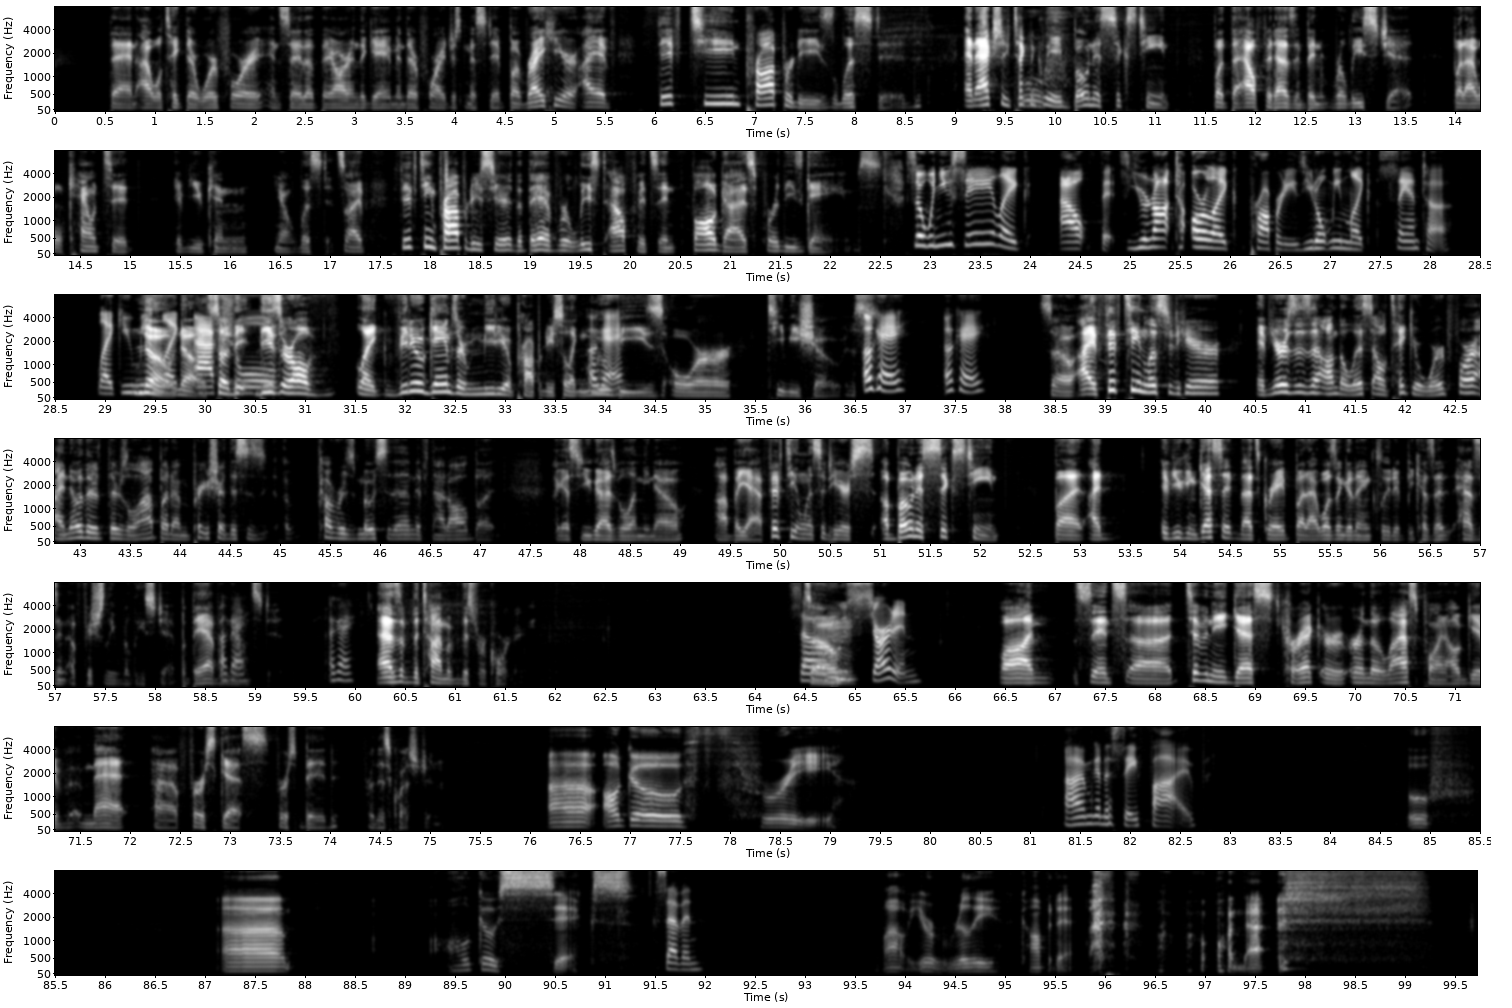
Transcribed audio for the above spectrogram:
then I will take their word for it and say that they are in the game, and therefore I just missed it. But right here, I have 15 properties listed, and actually technically a bonus 16th, but the outfit hasn't been released yet. But I will count it if you can, you know, listed. So I have 15 properties here that they have released outfits in Fall Guys for these games. So when you say like outfits, you're not t- or like properties. You don't mean like Santa. Like you mean no, like no. actual. So the, these are all v- like video games or media properties, so like Okay. movies or TV shows. okay. Okay. So I have 15 listed here. If yours isn't on the list, I'll take your word for it. I know there's there's a lot, but I'm pretty sure this is uh, covers most of them, if not all. But I guess you guys will let me know. Uh, but yeah, 15 listed here. a bonus 16th, but I, if you can guess it, that's great. But I wasn't going to include it because it hasn't officially released yet. But they have Okay. announced it Okay. as of the time of this recording. So, So- who's starting? Well, I'm since uh, Tiffany guessed correct or earned the last point. I'll give Matt uh, first guess, first bid for this question. Uh, I'll go three. I'm gonna say five. Oof. Uh, I'll go six. Seven. Wow, you're really confident on that.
